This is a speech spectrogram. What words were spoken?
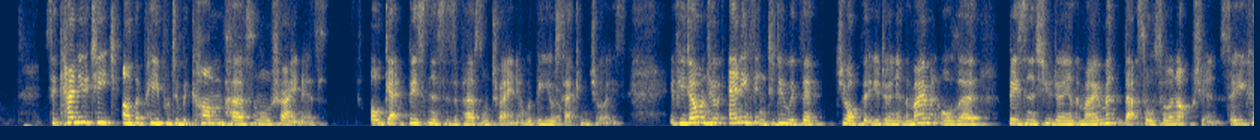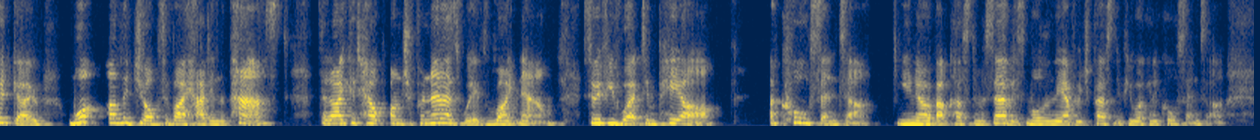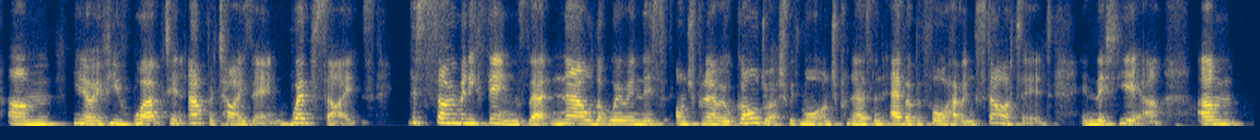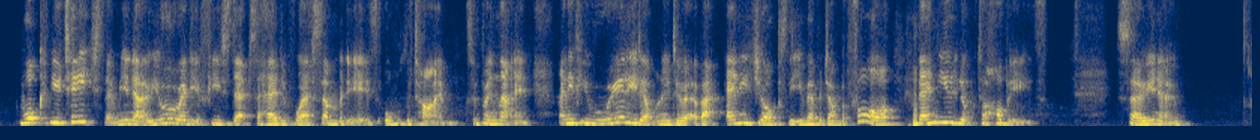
So can you teach other people to become personal trainers or get business as a personal trainer would be your second choice. If you don't want to do anything to do with the job that you're doing at the moment or the business you're doing at the moment, that's also an option. So you could go, what other jobs have I had in the past that I could help entrepreneurs with right now? So if you've worked in PR, a call center, you know about customer service more than the average person if you work in a call center. Um, you know, if you've worked in advertising, websites, there's so many things that now that we're in this entrepreneurial gold rush with more entrepreneurs than ever before having started in this year um, what can you teach them? You know you're already a few steps ahead of where somebody is all the time so bring that in. And if you really don't want to do it about any jobs that you've ever done before then you look to hobbies. So you know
